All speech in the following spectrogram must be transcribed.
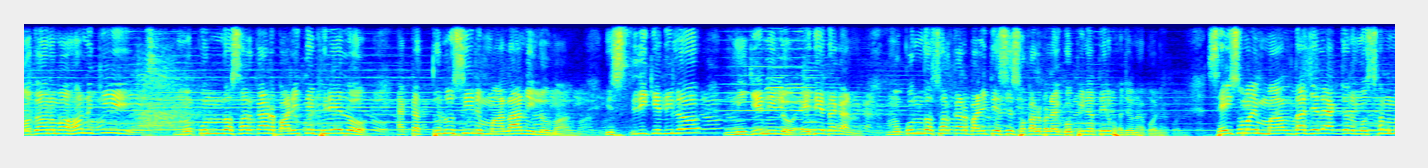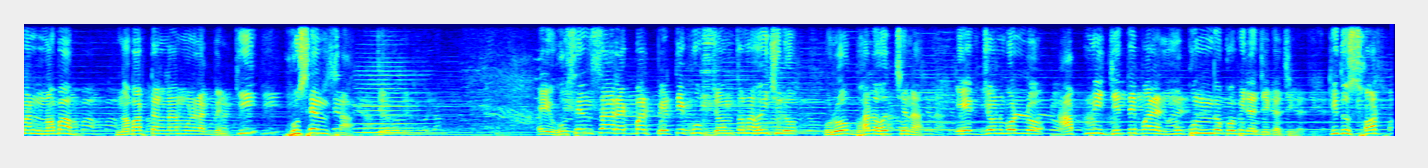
মদন মোহন কি? মুকুন্দ সরকার বাড়িতে ফিরে এলো, একটা তুলসীর মালা নিল মা। স্ত্রীকে দিল, নিজে নিল। এই দিয়ে দেখান মুকুন্দ সরকার বাড়িতে এসে সকালবেলায় গোপীনাথের ভজনা করে। সেই সময় মালদা জেলা একজন মুসলমান নবাব, নবাবটার নাম মনে রাখবেন, কি? হুসেন শাহ? এই হুসেন স্যার একবার পেটে খুব যন্ত্রণা হয়েছিল। রোগ ভালো হচ্ছে না। একজন বলল, আপনি যেতে পারেন মুকুন্দ কবিরাজের কাছে। কিন্তু শর্ত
